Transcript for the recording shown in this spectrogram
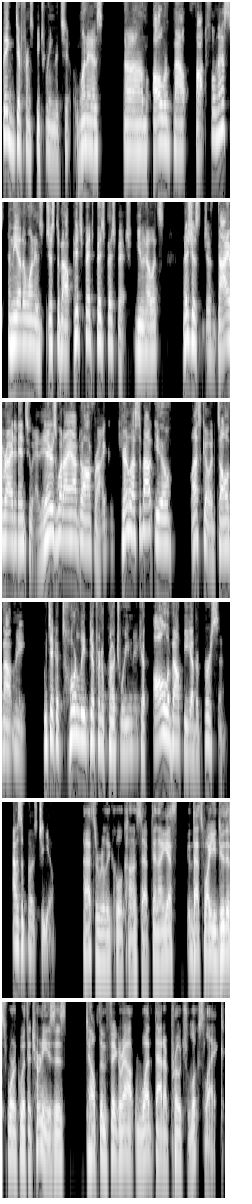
Big difference between the two. One is um, all about thoughtfulness, and the other one is just about pitch, pitch, pitch, pitch, pitch. You know, let's let's just just dive right into it. Here's what I have to offer. I care less about you. Let's go. It's all about me. We take a totally different approach where you make it all about the other person as opposed to you. That's a really cool concept. And I guess that's why you do this work with attorneys is to help them figure out what that approach looks like.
